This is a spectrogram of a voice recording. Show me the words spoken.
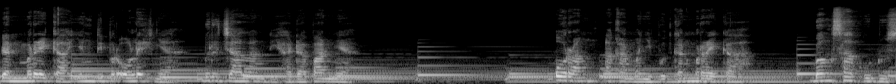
dan mereka yang diperolehnya berjalan di hadapannya. Orang akan menyebutkan mereka bangsa kudus,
